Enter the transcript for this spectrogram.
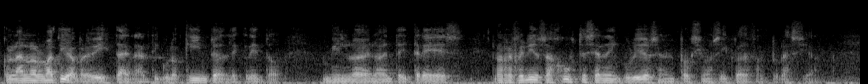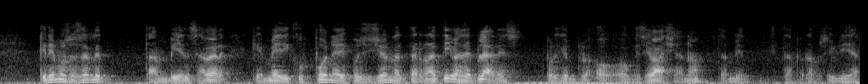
con la normativa prevista en el artículo quinto del decreto 1993, los referidos ajustes serán incluidos en el próximo ciclo de facturación. Queremos hacerle también saber que Medicus pone a disposición alternativas de planes, por ejemplo, o, o que se vaya, ¿no? También está la posibilidad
